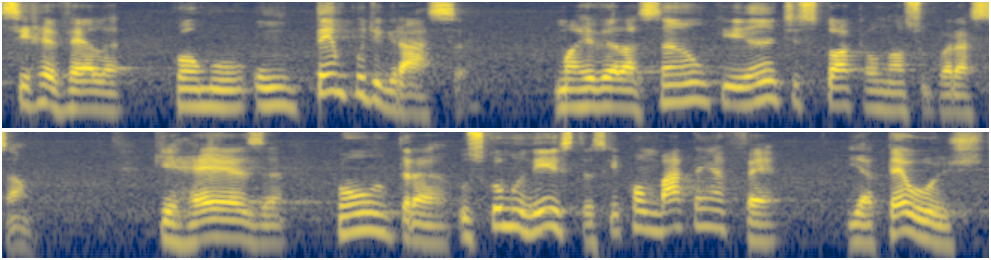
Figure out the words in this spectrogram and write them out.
se revela como um tempo de graça, uma revelação que antes toca o nosso coração, que reza contra os comunistas que combatem a fé. E até hoje,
